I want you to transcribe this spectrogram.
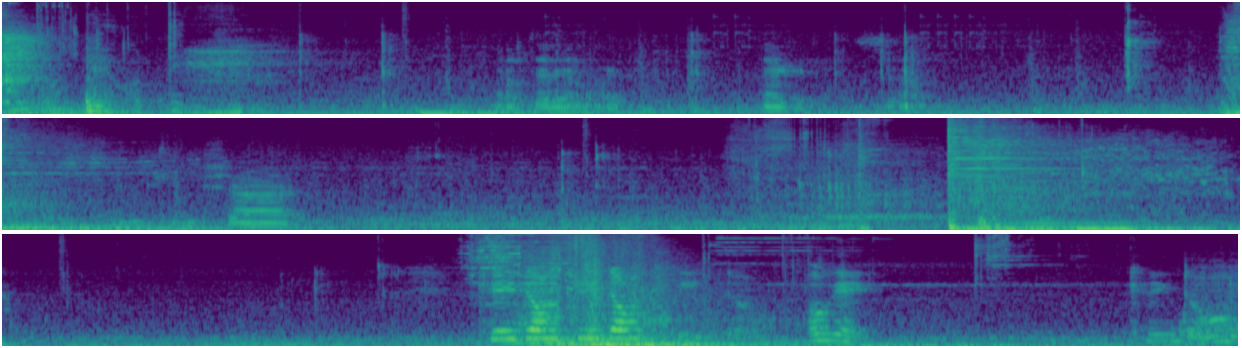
They don't know a bit. No, that didn't work. Okay, so. Okay, don't, okay, don't, okay, don't. Okay. Okay, don't.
